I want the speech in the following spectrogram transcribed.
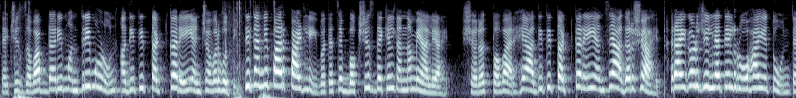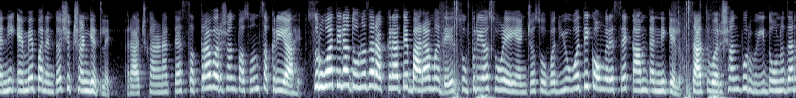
त्याची जबाबदारी मंत्री म्हणून अदिती तटकरे यांच्यावर होती. ती त्यांनी पार पाडली व त्याचे बक्षीस देखील त्यांना मिळाले आहे. शरद पवार हे आदिती तटकरे यांचे आदर्श आहेत. रायगड जिल्ह्यातील रोहा येथून त्यांनी एम ए पर्यंत शिक्षण घेतलंय. राजकारणात त्या सतरा वर्षांपासून सक्रिय आहे. सुरुवातीला दोन हजार अकरा ते बारा मध्ये सुप्रिया सुळे यांच्यासोबत युवती काँग्रेसचे काम त्यांनी केलं. सात वर्षांपूर्वी दोन हजार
